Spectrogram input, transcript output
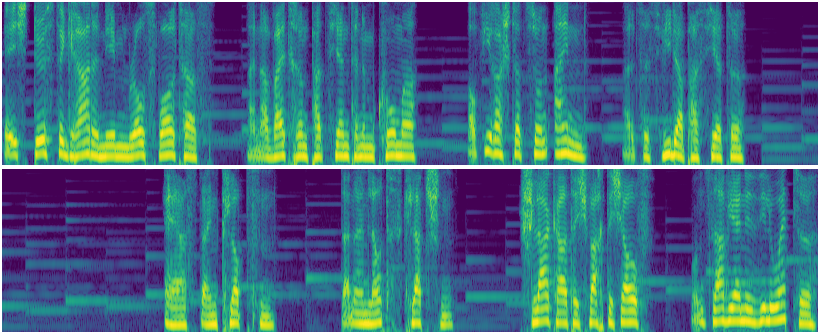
Ich döste gerade neben Rose Walters, einer weiteren Patientin im Koma, auf ihrer Station ein, als es wieder passierte. Erst ein Klopfen, dann ein lautes Klatschen. Schlagartig wachte ich auf und sah, wie eine Silhouette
